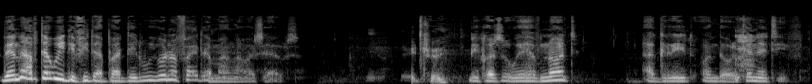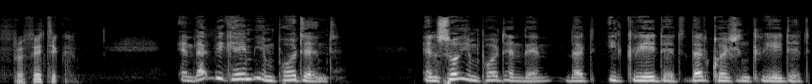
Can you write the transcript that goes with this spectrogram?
then after we defeat apartheid, we're going to fight among ourselves. Very true. Because we have not agreed on the alternative. Prophetic. And that became important. And so important then that it created, that question created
